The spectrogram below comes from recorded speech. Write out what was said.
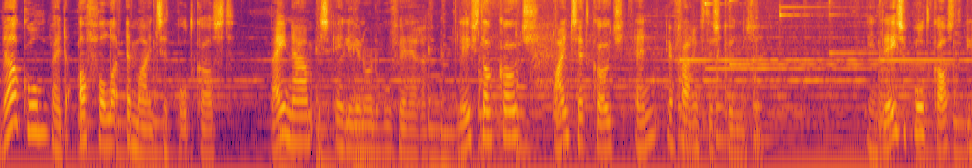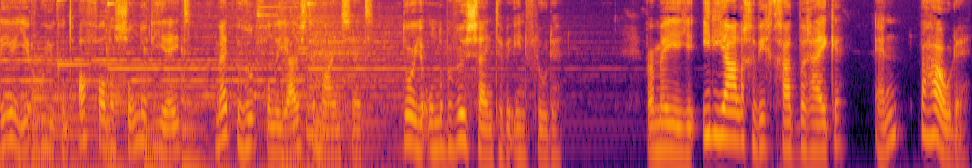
Welkom bij de Afvallen en Mindset podcast. Mijn naam is Eleonore de Bouverre, leefstijlcoach, mindsetcoach en ervaringsdeskundige. In deze podcast leer je hoe je kunt afvallen zonder dieet met behulp van de juiste mindset door je onderbewustzijn te beïnvloeden, waarmee je je ideale gewicht gaat bereiken en behouden.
